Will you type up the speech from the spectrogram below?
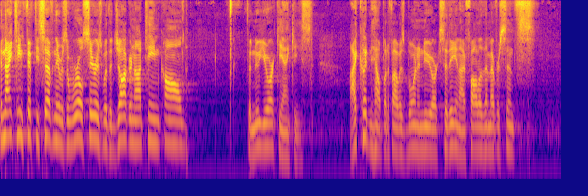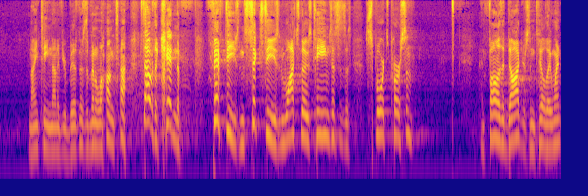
In 1957, there was a World Series with a juggernaut team called the New York Yankees. I couldn't help it if I was born in New York City, and I followed them ever since 19, none of your business. It's been a long time. I was a kid in the 50s and 60s and watched those teams. This is a sports person. And followed the Dodgers until they went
